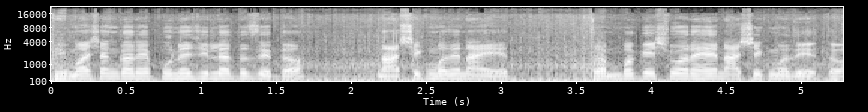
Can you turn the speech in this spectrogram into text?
भीमाशंकर हे पुणे जिल्ह्यातच येतं. नाशिकमध्ये नाही आहेत त्र्यंबकेश्वर हे नाशिकमध्ये येतं.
